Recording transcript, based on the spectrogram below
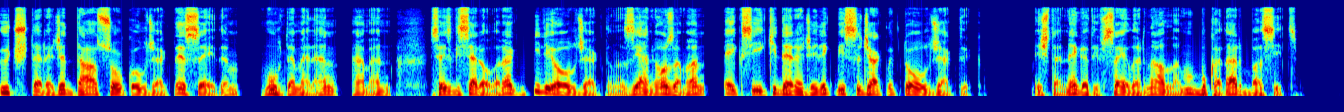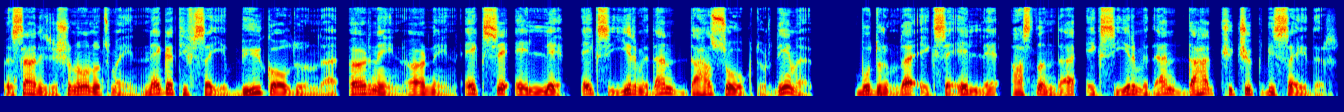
3 derece daha soğuk olacak deseydim, muhtemelen hemen sezgisel olarak biliyor olacaktınız. Yani o zaman eksi 2 derecelik bir sıcaklıkta olacaktık. İşte negatif sayıların anlamı bu kadar basit. Ve sadece şunu unutmayın, negatif sayı büyük olduğunda, örneğin, örneğin, eksi 50, eksi 20'den daha soğuktur değil mi? Bu durumda eksi 50 aslında eksi 20'den daha küçük bir sayıdır.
